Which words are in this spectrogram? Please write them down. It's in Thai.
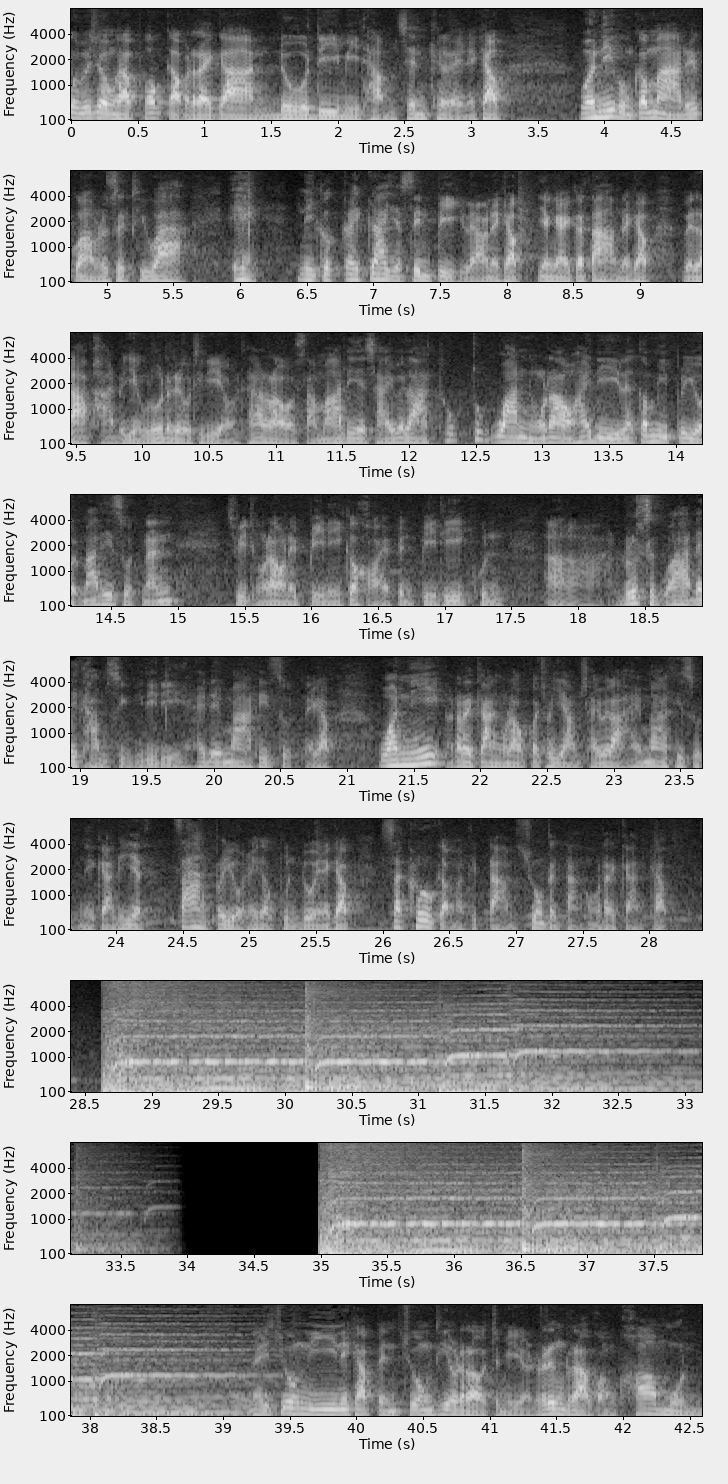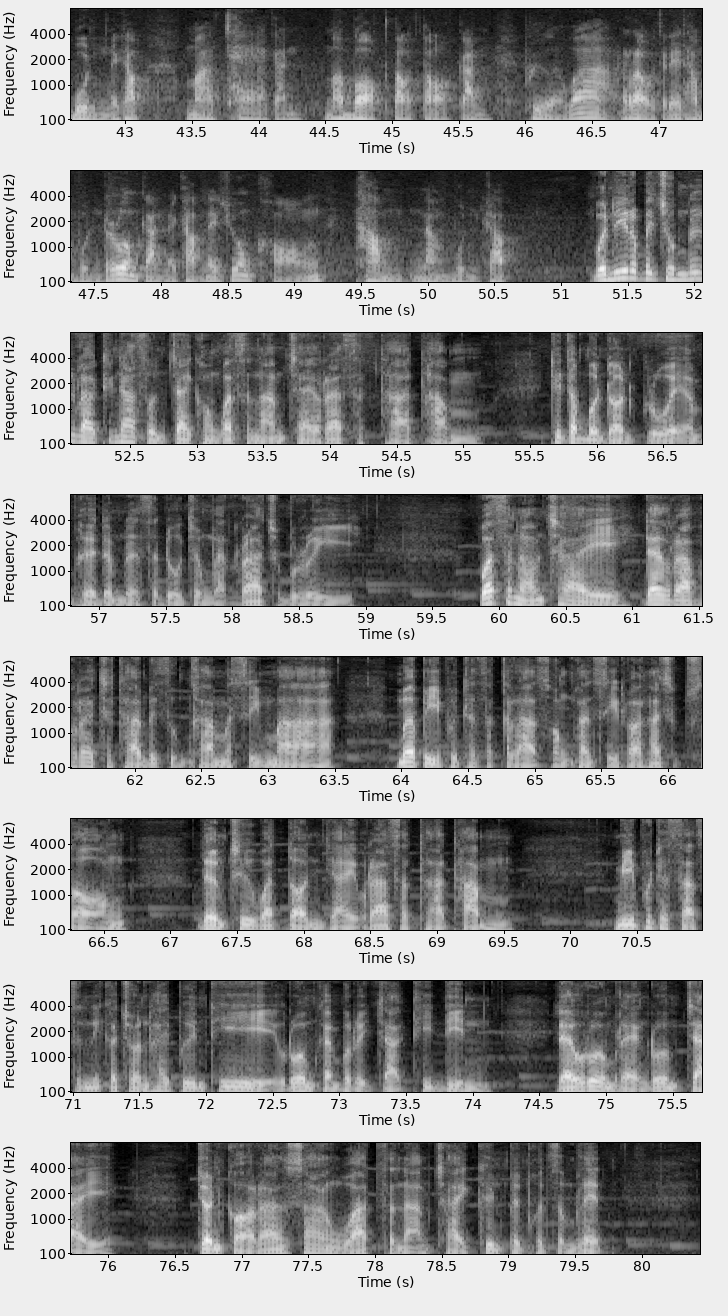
คุณผู้ชมครับ พบกับรายการดูดีมีธรรมเช่นเคยนะครับ วันนี้ผมก็มาด้วยความรู้สึกที่ว่า เอ๊ะนี่ก็ใกล้ๆจะสิ้นปีกแล้วนะครับ ยังไงก็ตามนะครับ เวลาผ่านไปอย่างรวดเร็วทีเดียว ถ้าเราสามารถที่จะใช้เวลาทุก ๆ วันของเราให้ดี และก็มีประโยชน์มากที่สุดนั้น ชีวิตของเราในปีนี้ก็ขอให้เป็นปีที่คุณรู้สึกว่าได้ทำสิ่งที่ดีๆ ให้ได้มากที่สุดนะครับ วันนี้รายการของเราก็พยายามใช้เวลาให้มากที่สุดในการที่จะสร้างประโยชน์ให้กับคุณด้วยนะครับ สักครู่กลับมาติดตามช่วงต่างๆ ของรายการครับ ช่วงนี้นะครับเป็นช่วงที่เราจะมีเรื่องราวของข้อมูลบุญนะครับ มาแชร์กัน มาบอกต่อๆกันเพื่อว่าเราจะได้ทำบุญร่วมกันนะครับ ในช่วงของทำนำบุญครับ วันนี้เราไปชมเรื่องราวที่น่าสนใจของวัดสนามชัยราชศรัทธาธรรม ที่ตำบลดอนกรวยอำเภอดำเนินสะดวกจังหวัดราชบุรี วัดสนามชัยได้รับพระราชทานวิสุงคามสีมา เมื่อปีพุทธศักราช 2452 เดิมชื่อวัดดอนใหญ่ราชศรัทธาธรรม มีพุทธศาสนิกชนให้พื้นที่ร่วมกันบริจาคที่ดิน แล้วร่วมแรงร่วมใจ จนก่อร่างสร้างวัดสนามชัยขึ้นเป็นผลสำเร็จ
